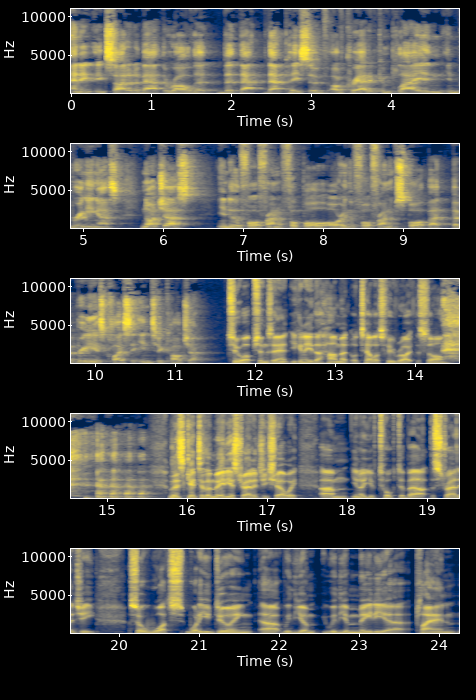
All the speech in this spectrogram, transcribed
and excited about the role that that that, that piece of, of creative can play in in bringing us not just into the forefront of football or in the forefront of sport, but but bringing us closer into culture. Two options, Ant. You can either hum it or tell us who wrote the song. Let's get to the media strategy, shall we? Um, you know, you've talked about the strategy. So, what's what are you doing uh, with your with your media plan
